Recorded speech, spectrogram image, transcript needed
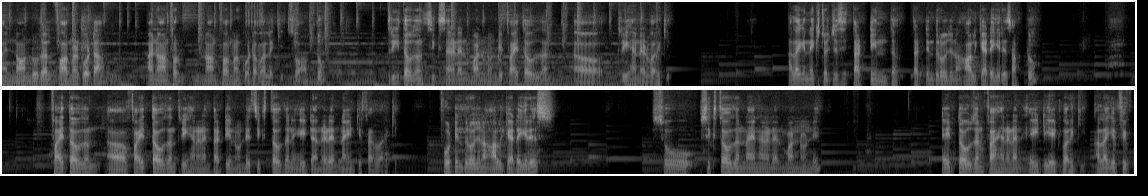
and non rural farmer quota and non far non farmer quota వాళ్ళకి. So up to three thousand six hundred and one నుండి ఫైవ్ థౌజండ్ త్రీ హండ్రెడ్ వరకు. అలాగే నెక్స్ట్ వచ్చేసి థర్టీన్త్. థర్టీన్త్ రోజున all categories up to five thousand five thousand three hundred and thirty నుండి six thousand eight hundred and ninety five వరకు. ఫోర్టీన్త్ రోజున all categories. So six thousand nine hundred and one నుండి eight thousand five hundred and eighty eight వరకు. అలాగే ఫిఫ్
